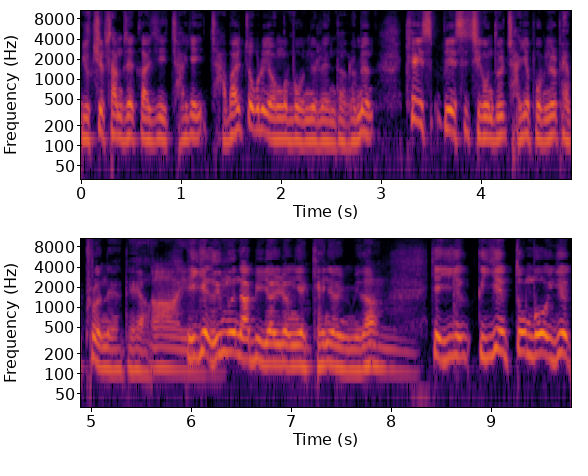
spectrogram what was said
63세까지 자기 자발적으로 연금 보험료를 낸다 그러면 KBS 직원들 자기 보험료를 100% 내야 돼요. 아, 예. 이게 의무납입 연령의 개념입니다. 음. 이게 이게 또 뭐 이게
